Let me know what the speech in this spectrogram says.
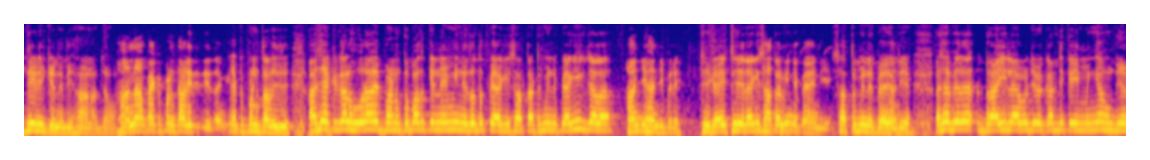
ਦੇਣੀ ਕਿੰਨੇ ਦੀ? ਹਾਂ ਨਾ ਜਮਾ। ਹਾਂ ਨਾ ਆਪਾਂ 145 ਦੀ ਦੇ ਦਾਂਗੇ। 145 ਦੀ। ਅੱਛਾ ਇੱਕ ਗੱਲ ਹੋਰ ਆ ਇਹ ਬਣਨ ਤੋਂ ਬਾਅਦ ਕਿੰਨੇ ਮਹੀਨੇ ਦੁੱਧ ਪਿਆ ਗਈ? 7-8 ਮਹੀਨੇ ਪਿਆ ਗਈ ਕਿ ਜ਼ਿਆਦਾ? ਹਾਂਜੀ ਹਾਂਜੀ ਵੀਰੇ। ਠੀਕ ਹੈ ਇੱਥੇ ਜੇ ਰਹਿ ਗਈ 7 ਮਹੀਨੇ ਪੈ ਜਾਂਦੀ ਹੈ। 7 ਮਹੀਨੇ ਪਿਆ ਜਾਂਦੀ ਹੈ। ਅੱਛਾ ਫਿਰ ਡਰਾਈ ਲੈਵਲ ਜਿਵੇਂ ਕਰਦੀ ਕਈ ਮਈਆਂ ਹੁੰਦੀਆਂ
